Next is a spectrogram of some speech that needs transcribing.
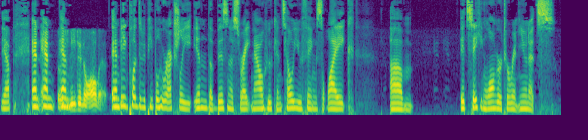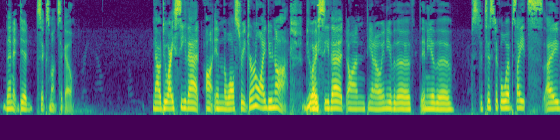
Yep. And and so and you need to know all that. And being plugged into people who are actually in the business right now who can tell you things like um it's taking longer to rent units than it did 6 months ago. Now, do I see that in the Wall Street Journal? I do not. Do I see that on, you know, any of the any of the statistical websites I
